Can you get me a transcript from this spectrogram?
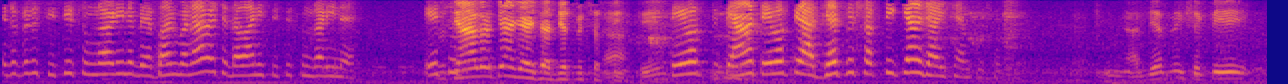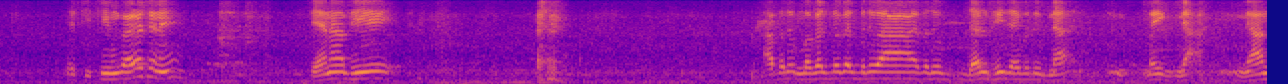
એ તો પેલું સીસી સુંગાડીને બેભાન બનાવે છે દવાની સીસી સુંગાડીને એ તો શું? ત્યાં આગળ ક્યાં જાય છે આધ્યાત્મિક શક્તિ? તે. તે વખતે ત્યાં તે વખતે આધ્યાત્મિક શક્તિ ક્યાં જાય છે એમ પૂછે આધ્યાત્મિક શક્તિ એ શીખી ઉંગાડે છે ને તેનાથી આ બધું મગજ મગજ બધું આ બધું ડલ થઈ જાય બધું જ્ઞાન મય જ્ઞાન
